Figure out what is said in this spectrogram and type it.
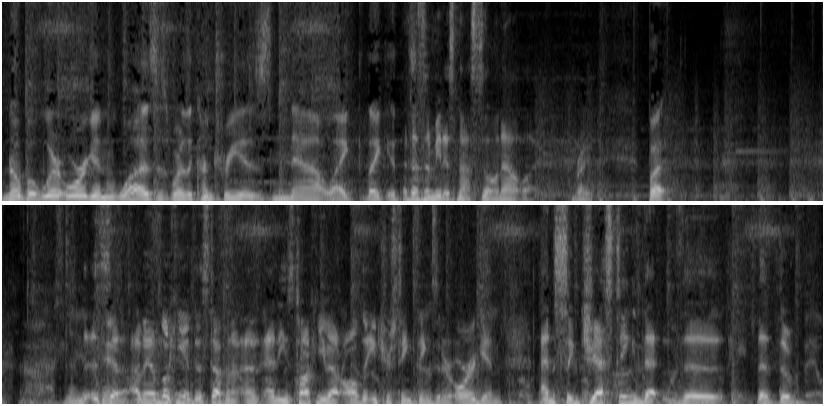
no, but where Oregon was is where the country is now. Like like it, That doesn't mean it's not still an outlier. right, but. I mean, I'm looking at this stuff, and, and, and he's talking about all the interesting things that are Oregon, and suggesting that the that the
